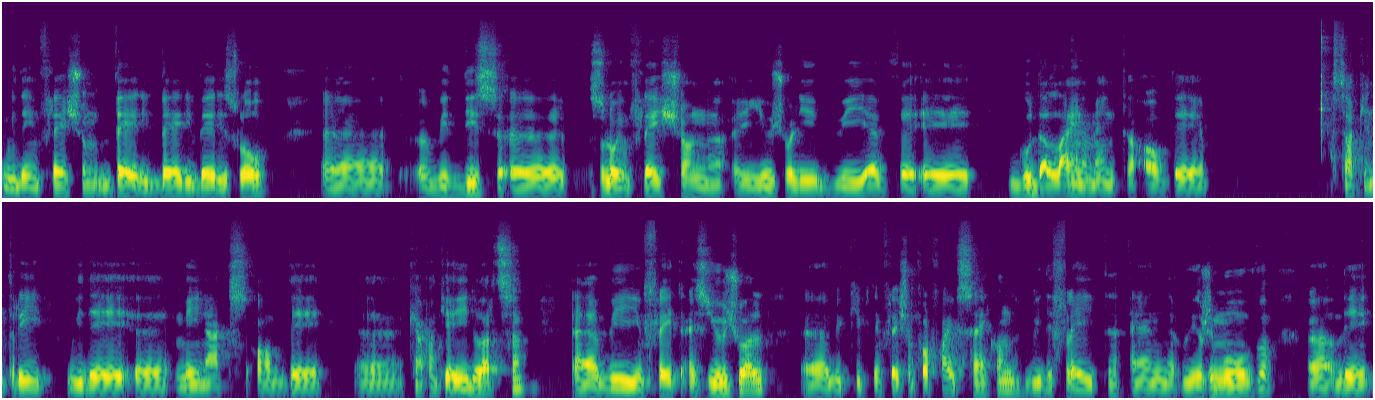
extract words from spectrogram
with the inflation very, very, very slow. Uh, with this uh, slow inflation, usually we have a good alignment of the Sapien 3 with the uh, main axe of the uh, Carpentier-Edwards. Uh, we inflate as usual. we keep the inflation for five seconds. We deflate and we remove the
